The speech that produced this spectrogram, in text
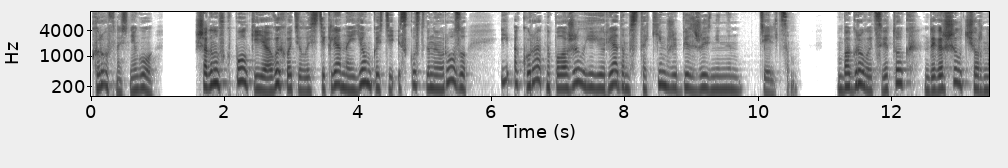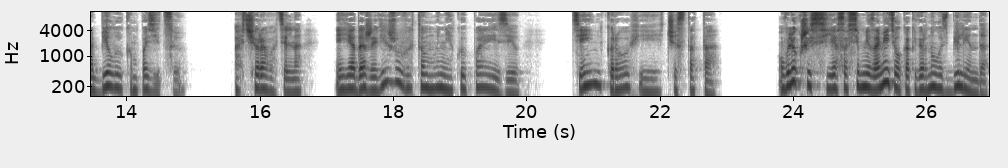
Кровь на снегу. Шагнув к полке, я выхватил из стеклянной емкости искусственную розу и аккуратно положил ее рядом с таким же безжизненным тельцем. Багровый цветок довершил черно-белую композицию. Очаровательно. Я даже вижу в этом некую поэзию. Тень, кровь и чистота. Увлекшись, я совсем не заметил, как вернулась Белинда.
